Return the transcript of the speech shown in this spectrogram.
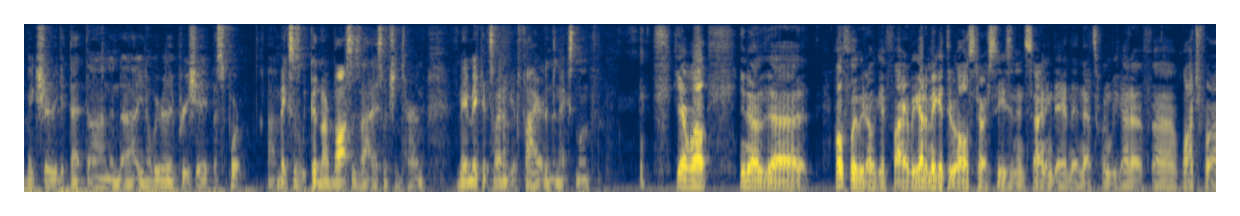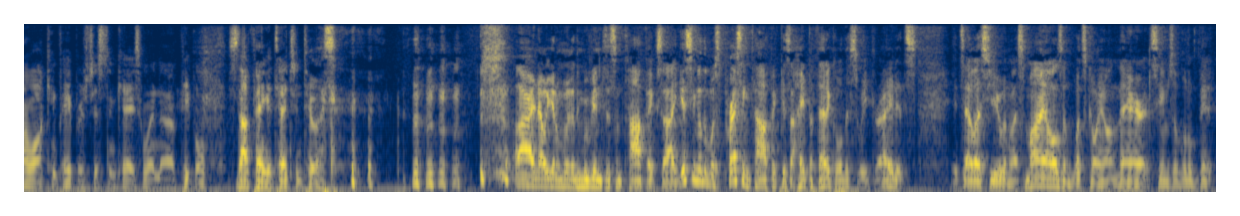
make sure to get that done. And uh, you know we really appreciate the support uh, makes us look good in our boss's eyes, which in turn may make it so I don't get fired in the next month. yeah, well, you know, the, hopefully we don't get fired. We got to make it through All Star season and signing day, and then that's when we got to uh, watch for our walking papers just in case when uh, people stop paying attention to us. All right, now we got to move into some topics. Uh, I guess you know the most pressing topic is a hypothetical this week, right? It's it's LSU and Les Miles and what's going on there. It seems a little bit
